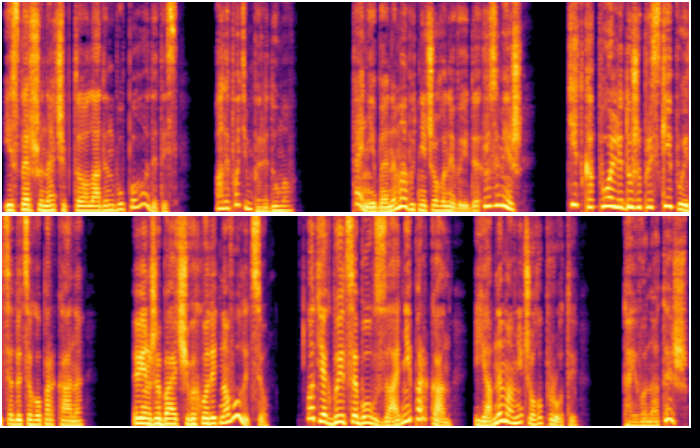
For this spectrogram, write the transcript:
і спершу начебто ладен був погодитись, але потім передумав. Та ні, Бене, мабуть, нічого не вийде. Розумієш, тітка Поллі дуже прискіпується до цього паркана. Він же, бач, виходить на вулицю. От якби це був задній паркан, я б не мав нічого проти. Та й вона теж.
